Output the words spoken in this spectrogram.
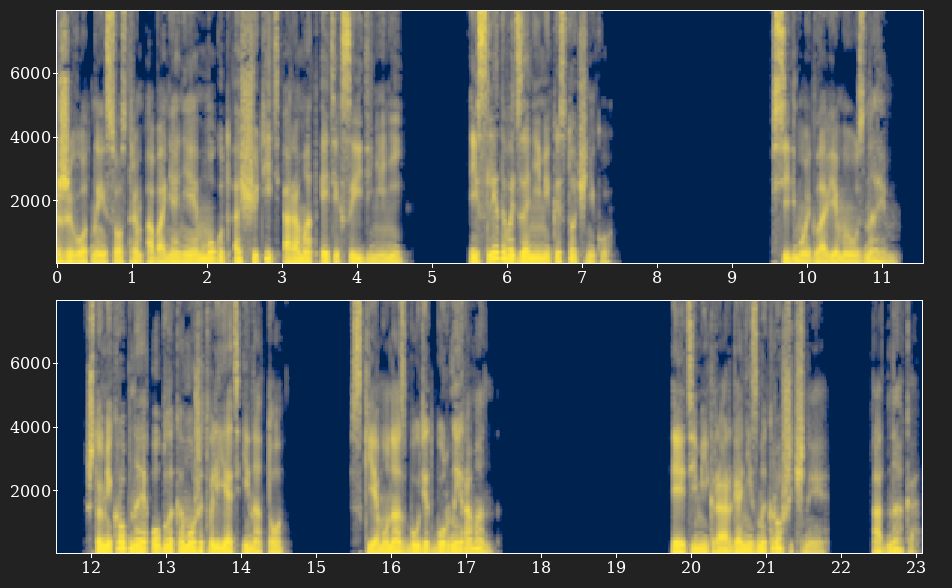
Животные с острым обонянием могут ощутить аромат этих соединений и следовать за ними к источнику. В седьмой главе мы узнаем, что микробное облако может влиять и на то, с кем у нас будет бурный роман. Эти микроорганизмы крошечные, однако,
